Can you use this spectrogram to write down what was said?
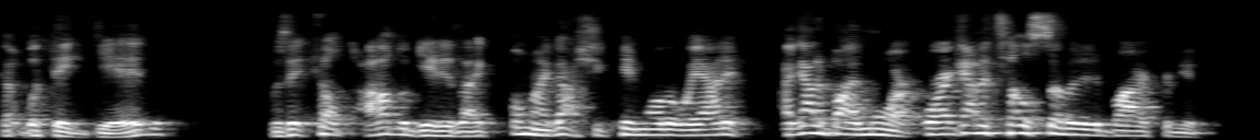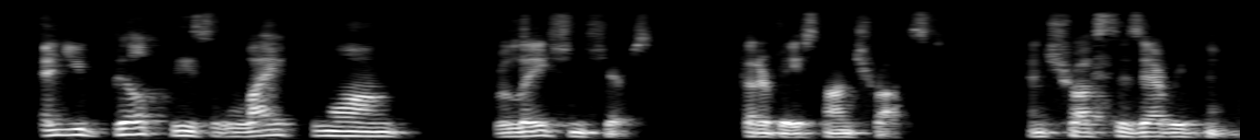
that what they did was they felt obligated, like, oh my gosh, you came all the way out it. I got to buy more, or I got to tell somebody to buy from you. And you built these lifelong relationships that are based on trust. And trust is everything.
